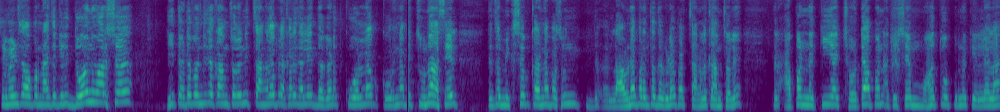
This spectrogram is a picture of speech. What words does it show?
सिमेंटचा वापर नाही तर गेली दोन वर्ष ही तटबंदीचं काम चालू आहे आणि चांगल्या प्रकारे झाले. दगड कोरला कोरण्या चुना असेल त्याचं मिक्सअप करण्यापासून द- लावण्यापर्यंत दगड फार चांगलं काम चालू आहे. तर आपण नक्की या छोट्या पण अतिशय महत्त्वपूर्ण किल्ल्याला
